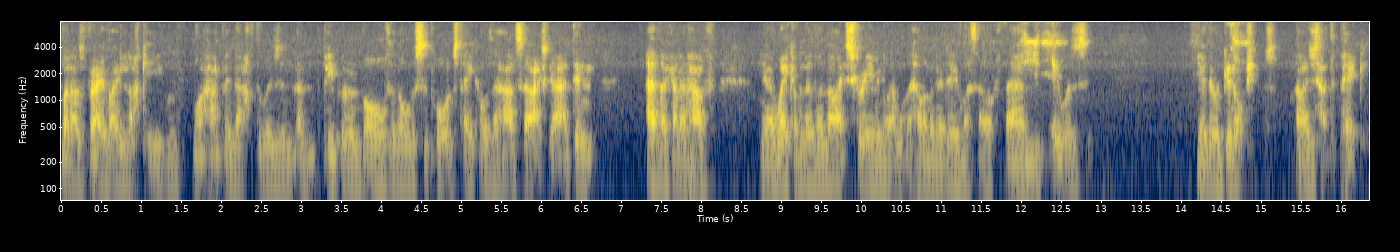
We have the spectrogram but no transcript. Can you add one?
but I was very, very lucky with what happened afterwards and, and the people involved and all the support and stakeholders I had. So actually, I didn't ever kind of have, you know, wake up in the middle of the night screaming like, "What the hell am I going to do with myself?" Um, it was, you know, there were good options, and I just had to pick.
